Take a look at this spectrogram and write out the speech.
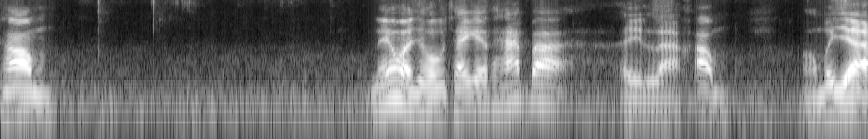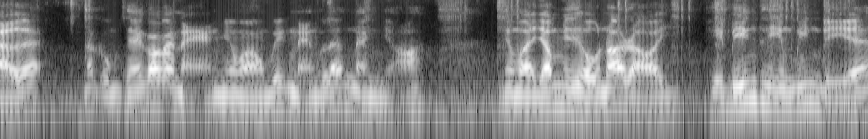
Không. Nếu mà phù xây cái tháp á thì là không. Còn bây giờ á nó cũng sẽ có cái nạn nhưng mà không biết nạn lớn nạn nhỏ. Nhưng mà giống như thù nói rồi khi biến thiên biến địa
